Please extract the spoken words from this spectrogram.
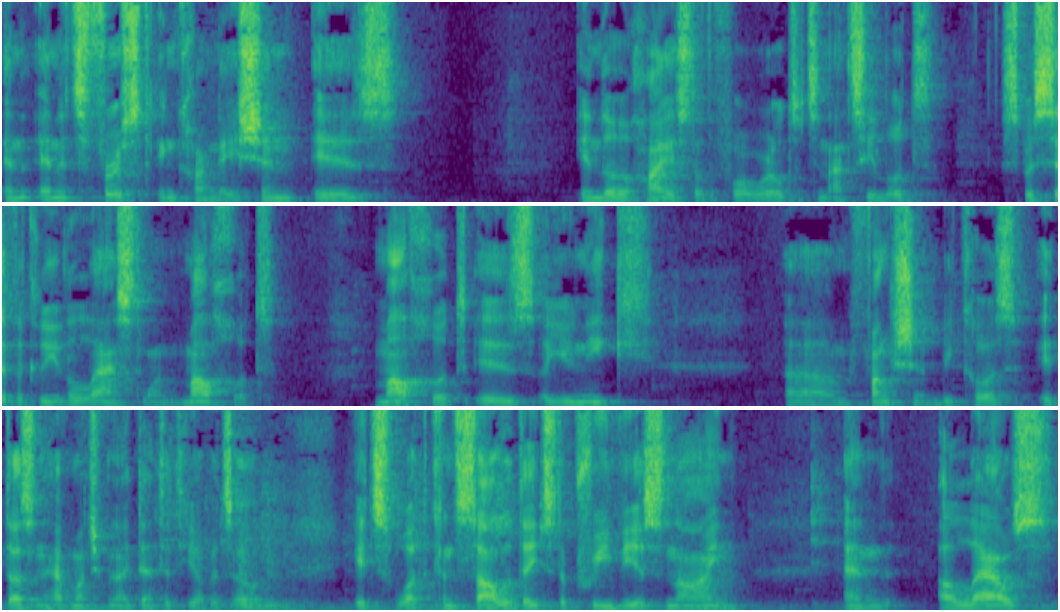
and, and its first incarnation is in the highest of the four worlds. It's in Atzilut, specifically the last one, Malchut. Malchut is a unique um, function because it doesn't have much of an identity of its own. It's what consolidates the previous nine and allows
